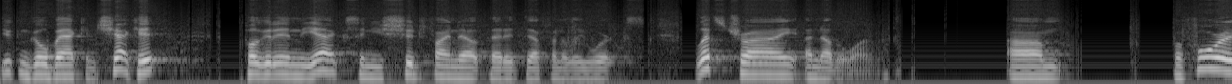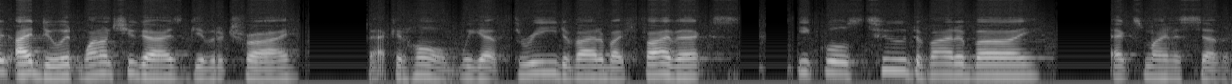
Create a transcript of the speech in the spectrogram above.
You can go back and check it, plug it in the x, and you should find out that it definitely works. Let's try another one. Um, before I do it, why don't you guys give it a try back at home. We got 3 divided by 5x equals 2 divided by x minus 7.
